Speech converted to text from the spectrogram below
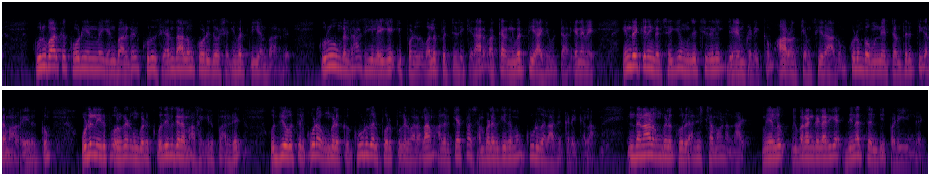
குரு பார்க்க கோடியன்மை என்பார்கள் குரு சேர்ந்தாலும் கோடி தோஷ நிவர்த்தி என்பார்கள். குரு உங்கள் ராசியிலேயே இப்பொழுது வலுப்பெற்றிருக்கிறார் வக்கர நிவர்த்தி ஆகிவிட்டார். எனவே இன்றைக்கு நீங்கள் செய்யும் முயற்சிகளில் ஜெயம் கிடைக்கும் ஆரோக்கியம் சீராகும் குடும்ப முன்னேற்றம் திருப்திகரமாக இருக்கும் உடன் இருப்பவர்கள் உங்களுக்கு உதவிகரமாக இருப்பார்கள். உத்தியோகத்தில் கூட உங்களுக்கு கூடுதல் பொறுப்புகள் வரலாம். அதற்கேற்ப சம்பள விகிதமும் கூடுதலாக கிடைக்கலாம். இந்த நாள் உங்களுக்கு ஒரு அதிர்ஷ்டமான நாள். மேலும் விவரங்கள் அறிய தினத்தந்தி படியுங்கள்.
